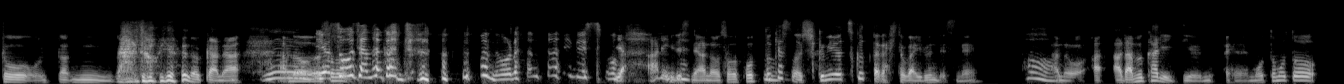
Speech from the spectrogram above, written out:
と、だうん、どういうのかな。うんあのいや、そのそうじゃなかったら 載らないでしょ。いや、ある意味ですね、あの、その、ポッドキャストの仕組みを作った人がいるんですね。はあ。の、あアダム・カリーっていう、えー、もともと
